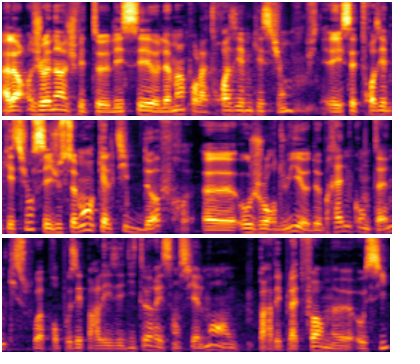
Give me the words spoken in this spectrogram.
Alors, Johanna, je vais te laisser euh, la main pour la troisième question. Et cette troisième question, c'est justement quel type d'offre euh, aujourd'hui euh, de brand content, qui soit proposé par les éditeurs essentiellement, ou par des plateformes aussi,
